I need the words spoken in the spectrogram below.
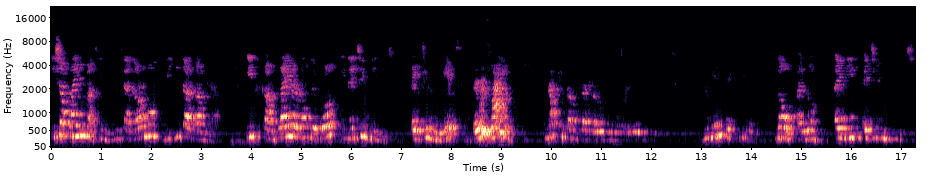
It's a flying machine with an enormous digital camera. It can fly around the world in 18 minutes. 18 minutes? Very funny. Nothing can fly around the world in 18 minutes. You mean 80 minutes? No, I don't. I mean 18 minutes.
